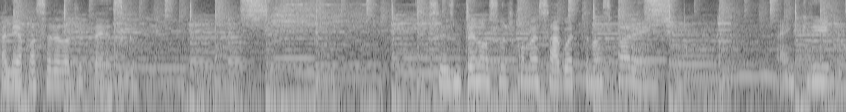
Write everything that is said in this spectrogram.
Ali é a passarela de pesca. Vocês não têm noção de como essa água é transparente. É incrível.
